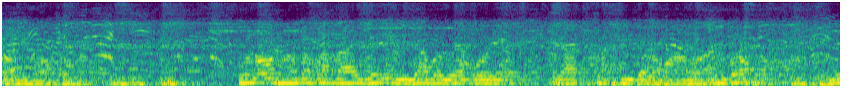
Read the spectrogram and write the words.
পাৰিব। কোনো ধৰ্মপণ ৰাইজে নিজাববীয়াকৈ ইয়াত চাকি জ্বলাব নোৱাৰিব যি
